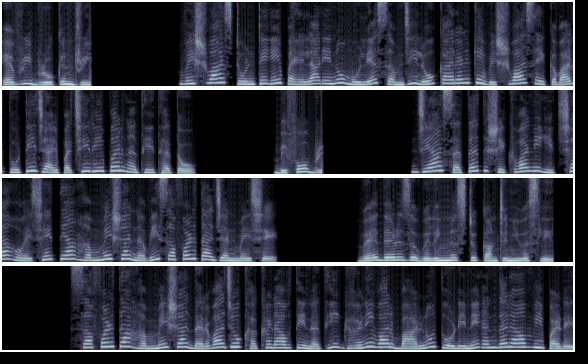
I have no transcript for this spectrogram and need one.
એવરી બ્રોકન ડ્રીમ વિશ્વાસ તૂટે એ પહેલા એનું મૂલ્ય સમજી લો કારણ કે વિશ્વાસ એકવાર તૂટી જાય પછી રીપર નથી થતો. Bre- જ્યાં સતત શીખવાની ઈચ્છા હોય છે ત્યાં હંમેશા નવી સફળતા જન્મે છે where there is a willingness to continuously સફળતા હંમેશા દરવાજો ખખડાવતી નથી ઘણીવાર બારણું તોડીને અંદર આવવી પડે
